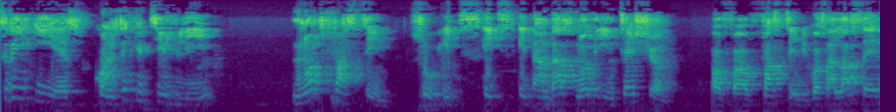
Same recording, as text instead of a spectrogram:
three years consecutively not fasting so it's it's it and that's not the intention of uh, fasting because allah said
